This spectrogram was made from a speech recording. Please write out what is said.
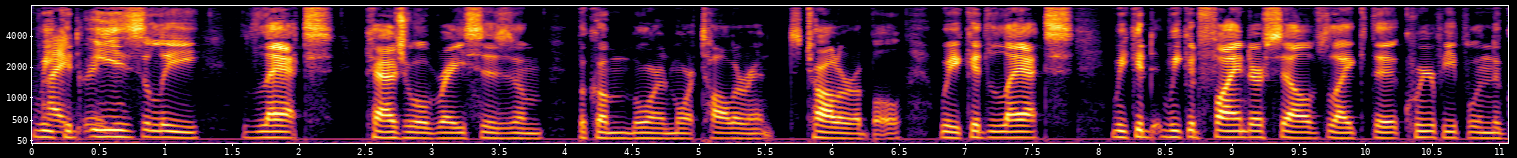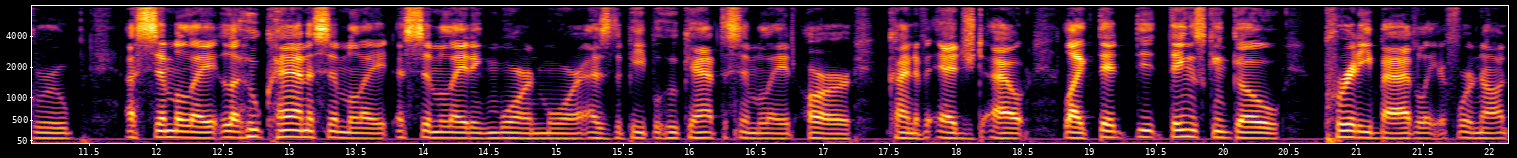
we I could agree. easily let casual racism become more and more tolerant tolerable. We could let we could we could find ourselves like the queer people in the group assimilate who can assimilate assimilating more and more as the people who can't assimilate are kind of edged out. Like that things can go pretty badly if we're not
